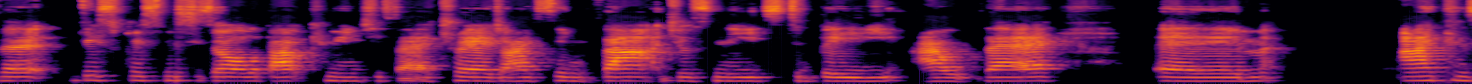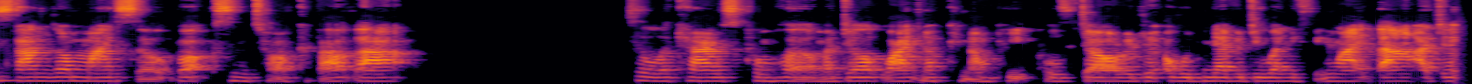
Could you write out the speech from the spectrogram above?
that this christmas is all about community fair trade i think that just needs to be out there um, i can stand on my soapbox and talk about that till the cows come home i don't like knocking on people's door I, I would never do anything like that i don't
